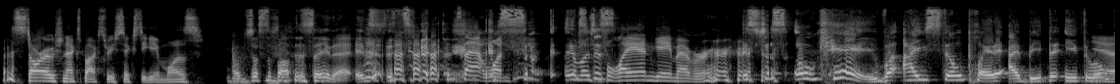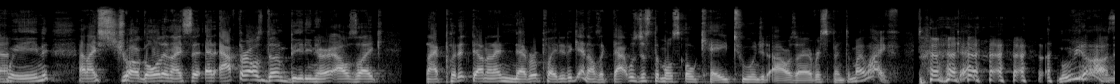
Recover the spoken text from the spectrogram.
What a Star Ocean Xbox 360 game was. I was just about to say that. It's, it's, It's that one. so- the it's most just bland game ever. it's just okay, but I still played it. I beat the Ethereal Yeah. Queen, and I struggled. And I said, and after I was done beating her, I was like, and I put it down, and I never played it again. I was like, that was just the most okay 200 hours I ever spent in my life. Moving on.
